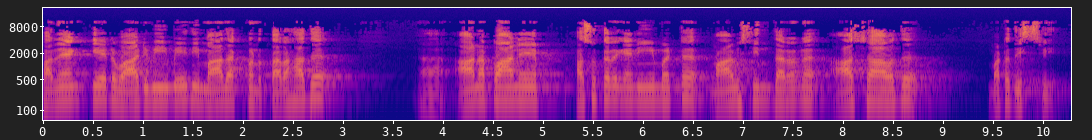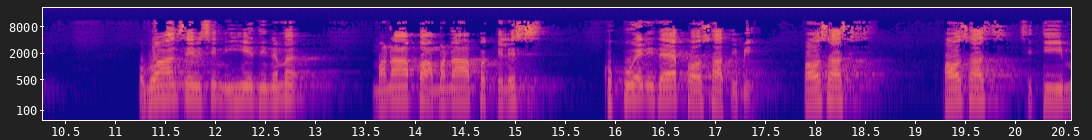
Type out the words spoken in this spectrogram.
පරයන්කයට වාඩි වීමේදී මා දක්වන තරහද ආනපානය හසු කර ගැනීමට මා විසින් දරන ආශාවද මට දිස්විය. ඔබ වහන්සේ විසින් ඊයේ දිනම මනාප අමනාප කෙලෙස් කුකුවැනි දෑ පවසා තිබේ. පවසා පවසා සිටීම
